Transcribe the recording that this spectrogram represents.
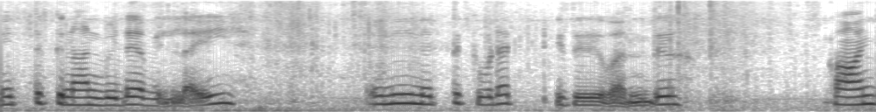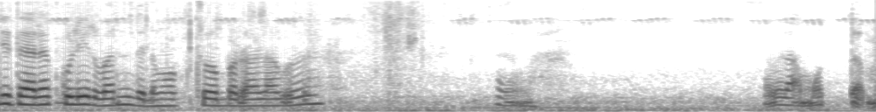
நெத்துக்கு நான் விடவில்லை. இனி நெத்துக்கு விட இது வந்து காஞ்சி தர குளிர் வந்துடும் அக்டோபர் அளவு. அவ்வளோ மொத்தம்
